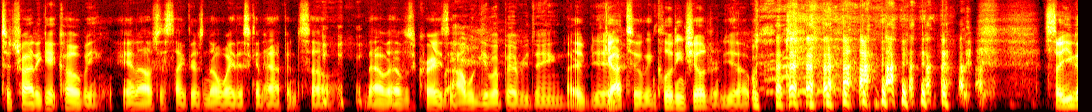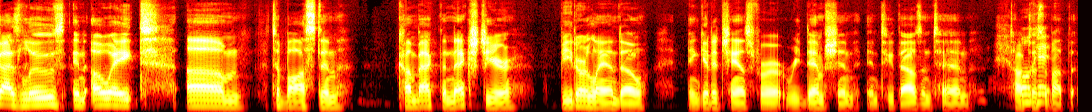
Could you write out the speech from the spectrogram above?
to try to get Kobe, and I was just like, "There's no way this can happen." So that that was crazy. I would give up everything. I yeah. got to, including children. Yep. So you guys lose in 08 um, to Boston, come back the next year, beat Orlando, and get a chance for redemption in 2010. Talk to us about that.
